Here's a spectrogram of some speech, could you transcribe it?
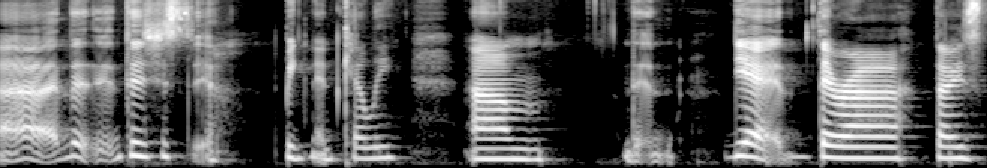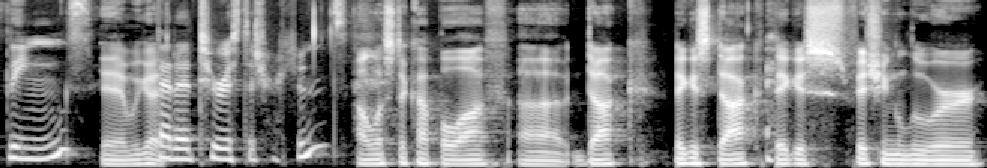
Uh, th- there's just uh, big Ned Kelly. Um, th- yeah, there are those things yeah we got that are tourist attractions. I'll list a couple off. Uh, duck, biggest duck, biggest fishing lure.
